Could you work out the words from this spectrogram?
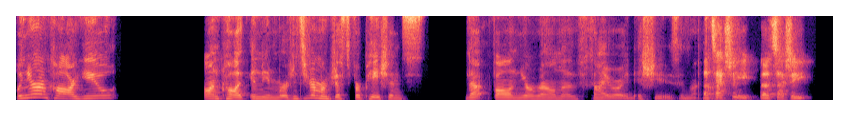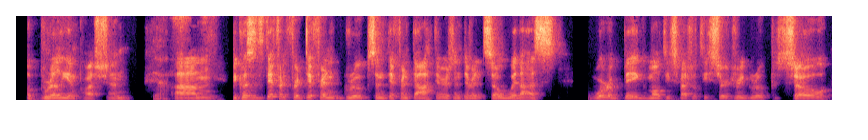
When you're on call, are you on call like in the emergency room or just for patients that fall in your realm of thyroid issues and whatnot? That's actually that's actually a brilliant question. Yes. um, because it's different for different groups and different doctors and different. So with us, we're a big multi-specialty surgery group. So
